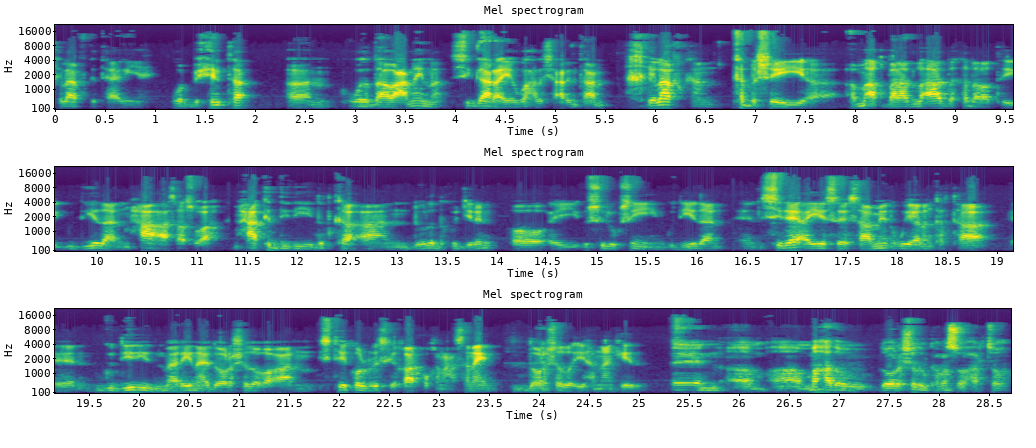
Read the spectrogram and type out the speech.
khilaaf ka taagan yahay. Warbixinta aan wada daawacnayna si gaara ayay uga hadashay arrintan. Khilaafkan ka dhashay ama aqbalaad la-aada ka dhalatay guddiyadan maxaa aasaas u ah? Maxaa ka didiyey dadka aan dowladda ku jirin oo ay u suluugsan yihiin guddiyadan sidee ayayse saameyn ugu yeelan kartaa guddiyadii maareynaya doorashada oo aan stakeholderska qaar ku qanacsanayn doorashada iyo hanaankeeda mahadow doorashadu kama soo harto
